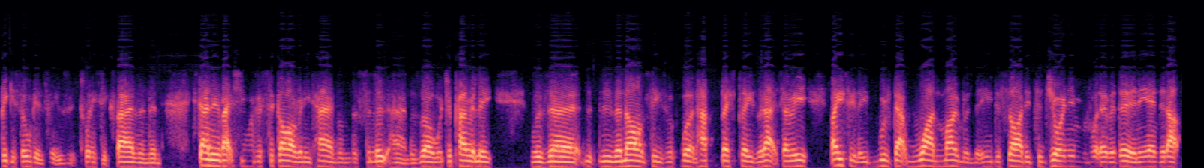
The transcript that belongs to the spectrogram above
biggest audience. It was twenty six thousand, and standing actually with a cigar in his hand on the salute hand as well, which apparently was uh, the, the Nazis weren't best pleased with that. So he basically, with that one moment that he decided to join in with what they were doing, he ended up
